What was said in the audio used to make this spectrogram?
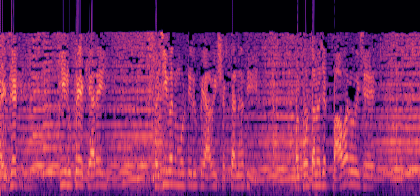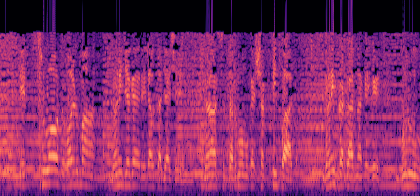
એક્ઝેક્ટ એ રૂપે ક્યારેય સજીવન મૂર્તિ રૂપે આવી શકતા નથી. પણ પોતાનો જે પાવર હોય છે, એ થ્રુઆઉટ વર્લ્ડમાં ઘણી જગ્યાએ રેલાવતા જાય છે. ઘણા ધર્મોમાં કે શક્તિપાત, ઘણી પ્રકારના કે કે ગુરુ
